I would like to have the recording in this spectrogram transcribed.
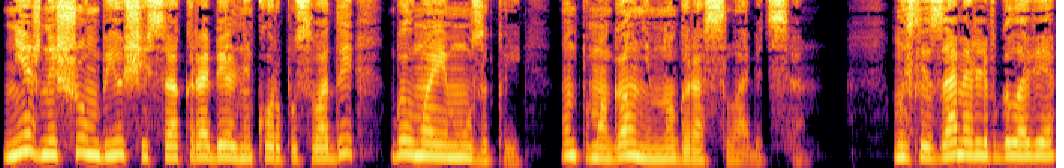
Нежный шум, бьющийся о корабельный корпус воды, был моей музыкой. Он помогал немного расслабиться. Мысли замерли в голове,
